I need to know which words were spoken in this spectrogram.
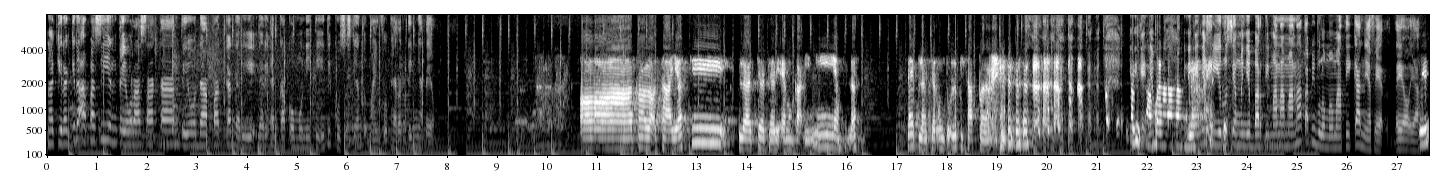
Nah kira-kira apa sih yang Theo rasakan, Theo dapatkan dari dari MK Community itu khususnya untuk mindful parentingnya Theo? Uh, kalau saya sih belajar dari MK ini yang jelas saya belajar untuk lebih sabar. ini kayaknya, ini kayaknya virus yang menyebar di mana-mana tapi belum mematikan ya Fer, Theo ya. Iya.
